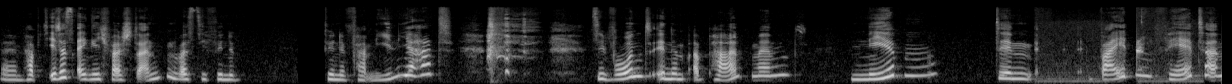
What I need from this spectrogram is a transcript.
Ähm, habt ihr das eigentlich verstanden, was die für eine, für eine Familie hat? Sie wohnt in einem Apartment neben den beiden Vätern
